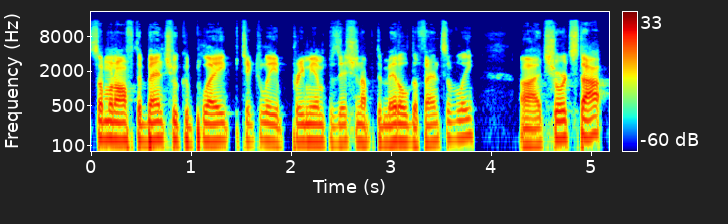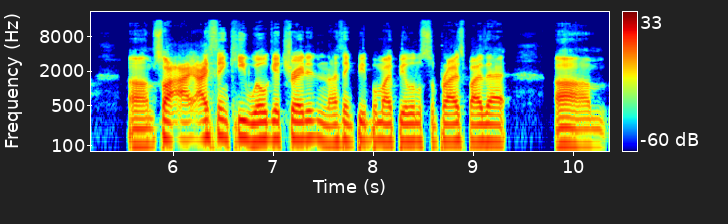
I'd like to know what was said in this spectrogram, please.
someone off the bench who could play, particularly a premium position up the middle defensively uh, at shortstop. Um, so I, I, think he will get traded, and I think people might be a little surprised by that. Um,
